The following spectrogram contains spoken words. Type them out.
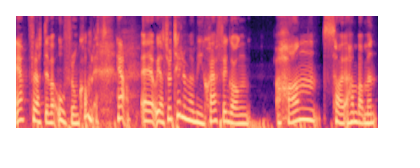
Ja. för att det var ofrånkomligt. Ja. Eh, och Jag tror till och med min chef en gång, han sa han bara, men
